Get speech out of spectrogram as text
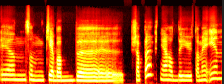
en sånn kebabsjappe. Jeg hadde juta med inn,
